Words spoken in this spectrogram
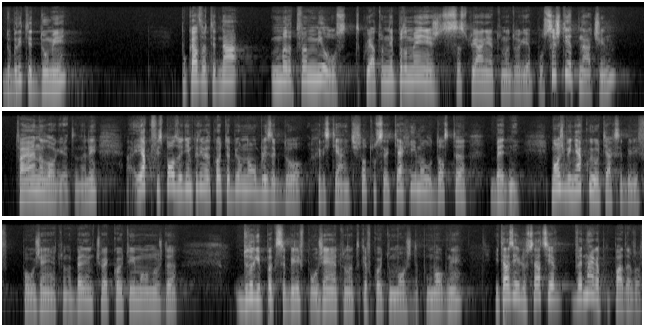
добрите думи показват една мъртва милост, която не променяш състоянието на другия. По същият начин, това е аналогията. Нали? Яков използва един пример, който е бил много близък до християните, защото сред тях е имало доста бедни. Може би някои от тях са били в положението на беден човек, който е имал нужда, други пък са били в положението на такъв, който може да помогне. И тази иллюстрация веднага попада в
